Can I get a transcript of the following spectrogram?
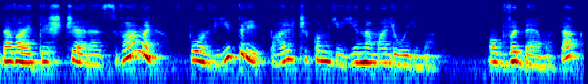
Давайте ще раз з вами в повітрі пальчиком її намалюємо. Обведемо, так?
